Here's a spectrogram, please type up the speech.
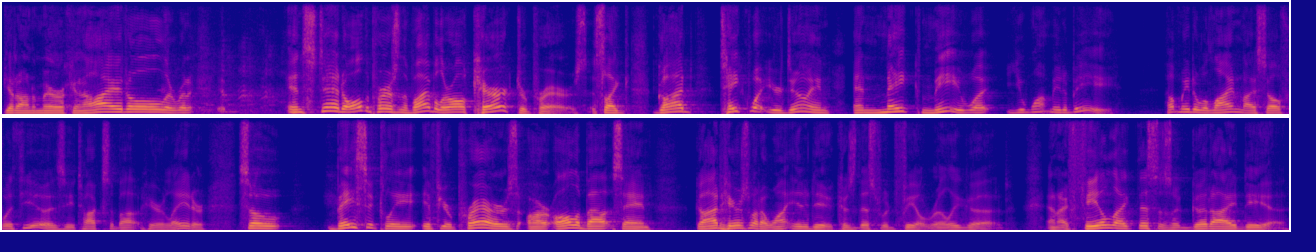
get on American Idol or whatever. Instead, all the prayers in the Bible are all character prayers. It's like, God, take what you're doing and make me what you want me to be. Help me to align myself with you, as he talks about here later. So basically, if your prayers are all about saying, God, here's what I want you to do, because this would feel really good. And I feel like this is a good idea.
